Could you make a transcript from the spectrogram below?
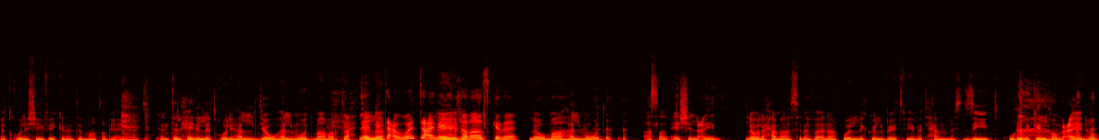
بتقولي شيء فيك أنت ما طبيعيات أنت الحين اللي تقولي هالجو هال mood ما مرتحت لأني تعودت إيه، عليهن لا. خلاص كذا. لو ما هال mood أصلا إيش العيد؟ لولا حماسنا فأنا أقول لكل بيت فيه متحمس زيد وهل كلهم عينهم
